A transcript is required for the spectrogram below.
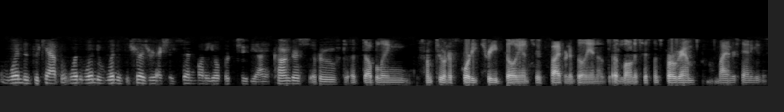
when does the cap when when do, when does the Treasury actually send money over to the IMF? Congress approved a doubling from 243 billion to 500 billion of a loan assistance program. My understanding is a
